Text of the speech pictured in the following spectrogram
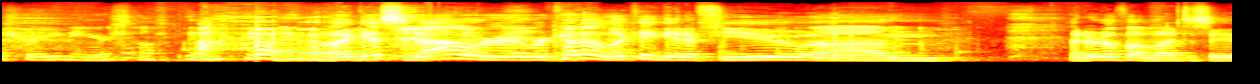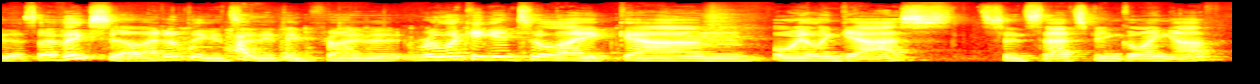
training or something. Well, I guess now we're, we're kind of looking at a few. Um, I don't know if I'm allowed to say this. I think so. I don't think it's anything private. We're looking into like um, oil and gas since that's been going up.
